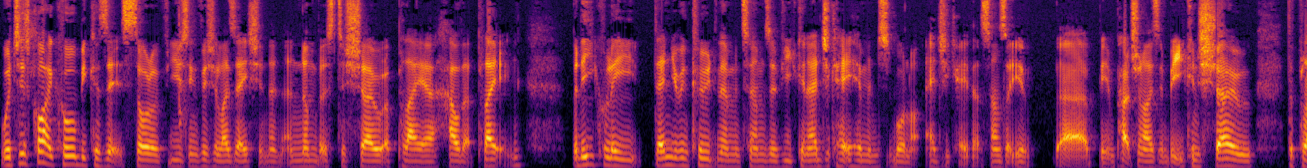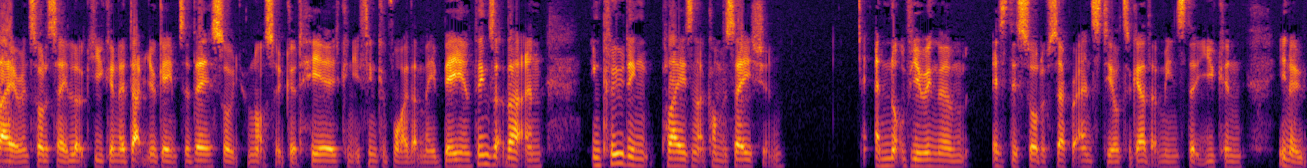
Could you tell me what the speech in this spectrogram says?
which is quite cool because it's sort of using visualization and, and numbers to show a player how they're playing. But equally, then you're including them in terms of you can educate him and well, not educate. That sounds like you're uh, being patronising, but you can show the player and sort of say, look, you can adapt your game to this, or you're not so good here. Can you think of why that may be, and things like that. And including players in that conversation and not viewing them as this sort of separate entity altogether means that you can, you know,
